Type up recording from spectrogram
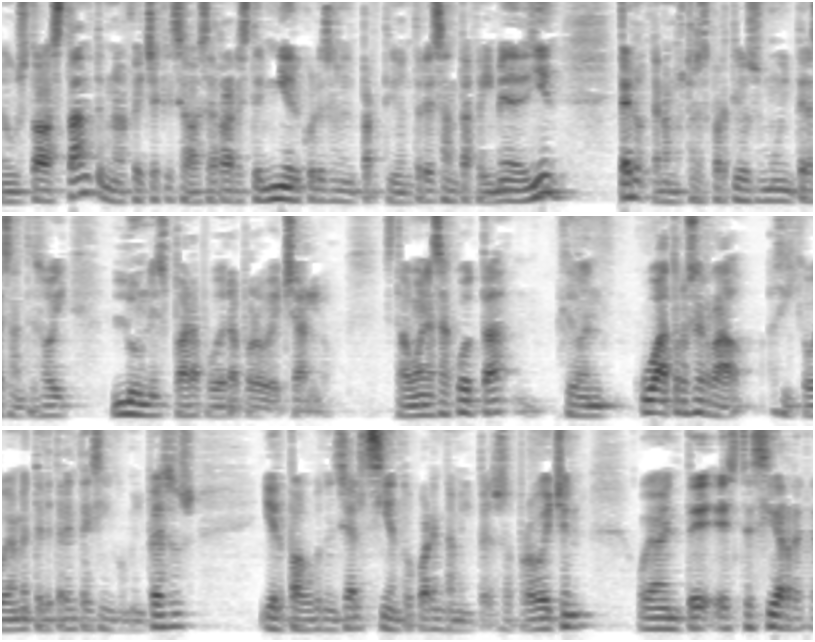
Me gusta bastante. Una fecha que se va a cerrar este miércoles en el partido entre Santa Fe y Medellín. Pero tenemos tres partidos muy interesantes hoy, lunes, para poder aprovecharlo. Está buena esa cuota. Quedó en 4 cerrado. Así que voy a meterle 35 mil pesos y el pago potencial 140 mil pesos. Aprovechen, obviamente, este cierre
